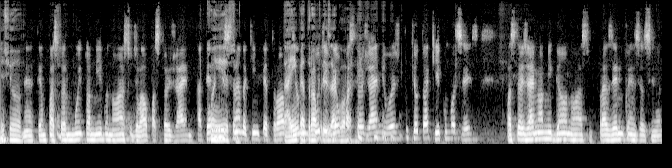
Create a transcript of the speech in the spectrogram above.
Sim, senhor. Né, tem um pastor muito amigo nosso de lá, o pastor Jaime, está até Conheço. ministrando aqui em Petrópolis. Está em eu Petrópolis não pude agora. ver o pastor Jaime hoje porque eu estou aqui com vocês. O pastor Jaime é um amigão nosso, prazer em conhecer o senhor.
